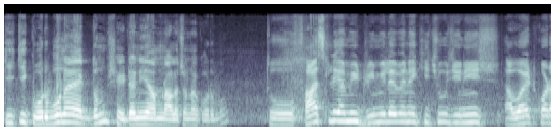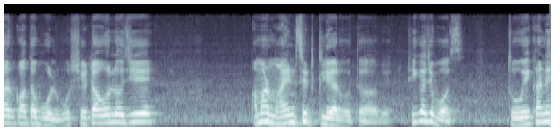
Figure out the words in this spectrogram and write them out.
কি কি করব না একদম সেটা নিয়ে আমরা আলোচনা করব। তো ফার্স্টলি আমি ড্রিম ইলেভেনে কিছু জিনিস অ্যাভয়েড করার কথা বলব, সেটা হলো যে আমার মাইন্ডসেট ক্লিয়ার হতে হবে, ঠিক আছে বস তো এখানে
